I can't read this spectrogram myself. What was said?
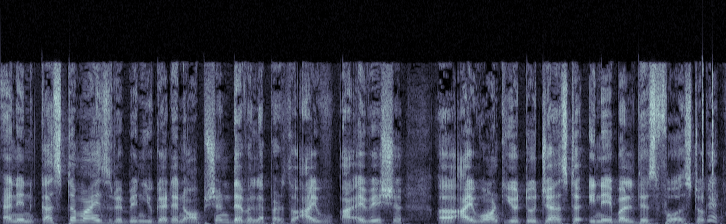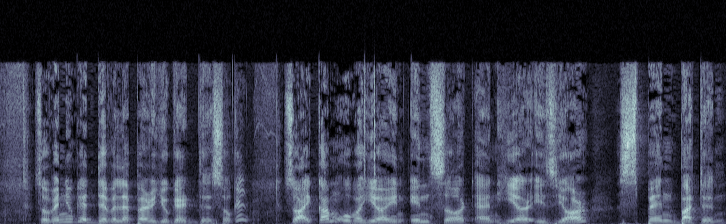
And in customize ribbon you get an option developer. So I, I wish uh, I want you to just enable this first okay? So when you get developer you get this okay? So I come over here in insert and here is your spin button.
